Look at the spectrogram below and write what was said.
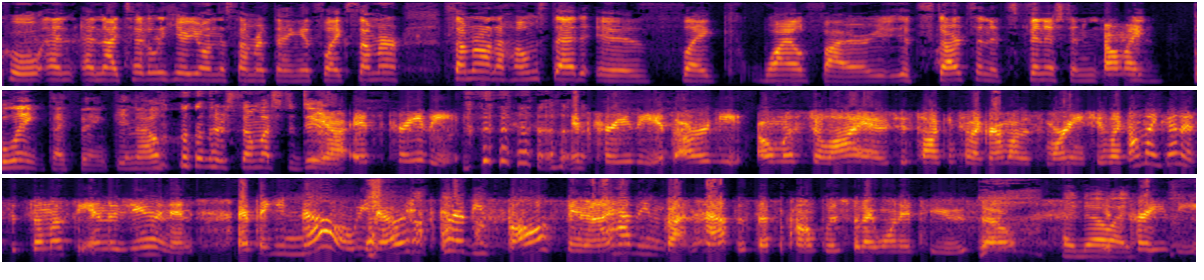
Cool. And and I totally hear you on the summer thing. It's like summer summer on a homestead is like wildfire. It starts and it's finished and Oh my- you blinked, I think, you know. There's so much to do. Yeah, it's crazy. it's crazy. It's already almost July. I was just talking to my grandma this morning. She's like, "Oh my goodness, it's almost the end of June," and I'm thinking, "No, you know, it's gonna be fall soon." And I haven't even gotten half the stuff accomplished that I wanted to. So I know. it's I crazy.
